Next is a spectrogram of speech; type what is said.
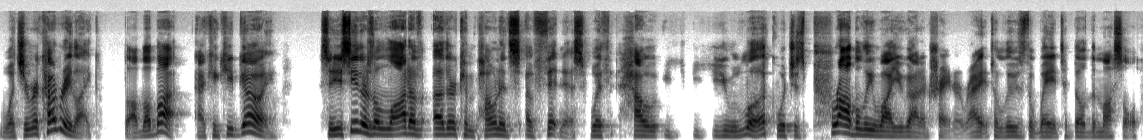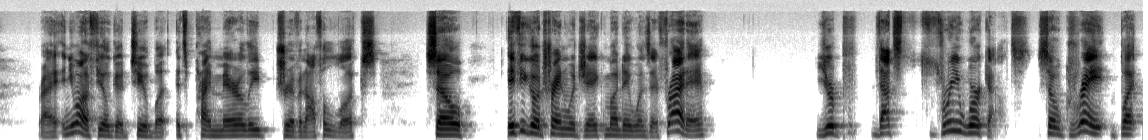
What's your recovery like? Blah, blah, blah. I could keep going. So you see, there's a lot of other components of fitness with how you look, which is probably why you got a trainer, right? To lose the weight, to build the muscle right? And you want to feel good too, but it's primarily driven off of looks. So if you go train with Jake Monday, Wednesday, Friday, you're that's three workouts. So great, but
